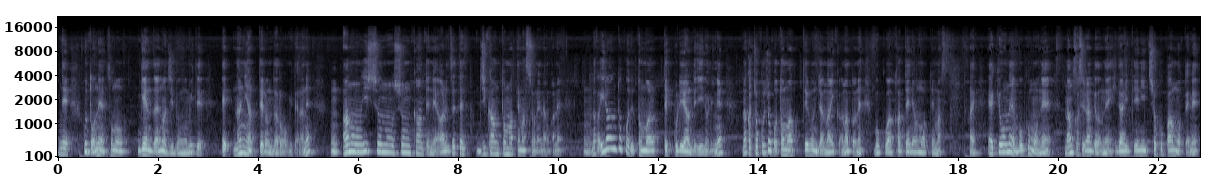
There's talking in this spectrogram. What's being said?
でふとねその現在の自分を見てえ何やってるんだろう？みたいなね、うん、あの一瞬の瞬間ってねあれ絶対時間止まってますよねなんかね、うん、だかいらんとこで止まってくれやんでいいのにねなんかちょこちょこ止まってるんじゃないかなとね僕は勝手に思ってます。はい、え今日ね僕もねなんか知らんけどね左手に食パン持ってね、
